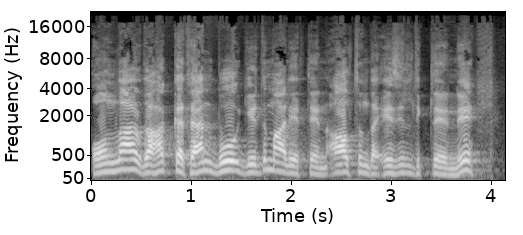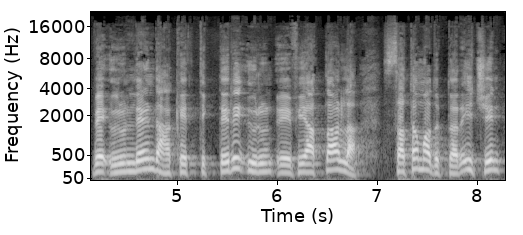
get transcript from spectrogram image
onlar da hakikaten bu girdi maliyetlerinin altında ezildiklerini ve ürünlerini de hak ettikleri ürün e, fiyatlarla satamadıkları için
